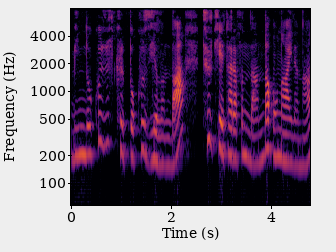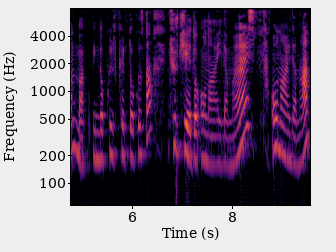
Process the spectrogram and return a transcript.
1949 yılında Türkiye tarafından da onaylanan bak 1949'da Türkiye'de onaylamış onaylanan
